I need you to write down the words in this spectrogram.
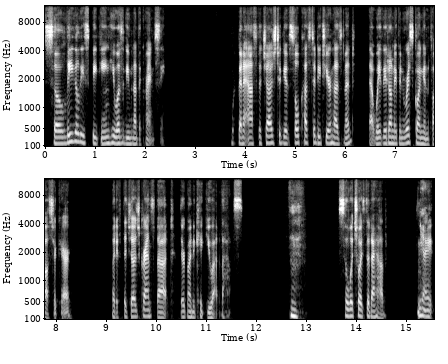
So legally speaking, he wasn't even at the crime scene. We're going to ask the judge to give sole custody to your husband. That way they don't even risk going into foster care. But if the judge grants that, they're going to kick you out of the house. Hmm. So what choice did I have? Right?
